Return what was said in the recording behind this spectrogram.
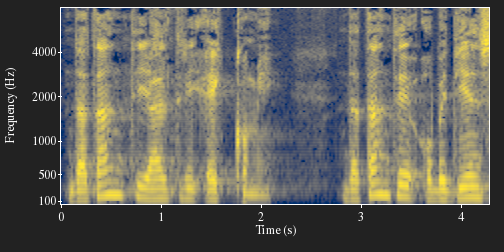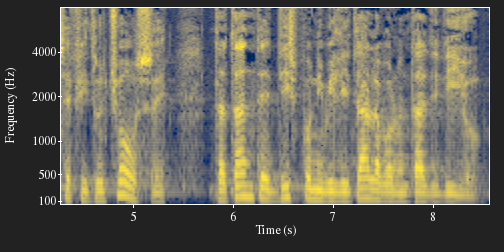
da tanti altri eccomi, da tante obbedienze fiduciose, da tante disponibilità alla volontà di Dio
